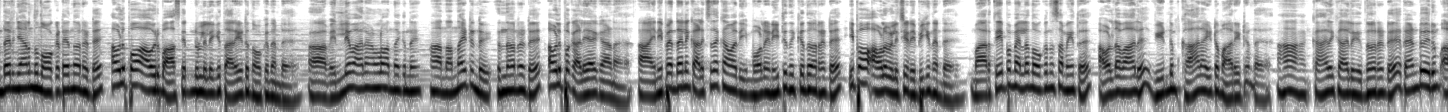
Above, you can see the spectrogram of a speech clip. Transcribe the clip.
എന്തായാലും ഞാനൊന്ന് നോക്കട്ടെ എന്ന് പറഞ്ഞിട്ട് അവളിപ്പോ ആ ഒരു ബാസ്ക്കറ്റിന്റെ ഉള്ളിലേക്ക് തലയിട്ട് നോക്കുന്നുണ്ട്. ആ വലിയ വാലാണല്ലോ വന്നേക്കുന്നത് ആ നന്നായിട്ടുണ്ട് എന്ന് പറഞ്ഞിട്ട് അവളിപ്പോ കളിയാക്കാണ് ആ ഇനിയിപ്പോ എന്തായാലും കളിച്ചതൊക്കെ മതി. മോൾ എണീറ്റ് നിൽക്കുന്നു പറഞ്ഞിട്ട് ഇപ്പൊ അവളെ വിളിച്ചെടുപ്പിക്കുന്നുണ്ട് മാർത്തിയെ ഇപ്പൊ മെല്ലെ നോക്കുന്ന സമയത്ത് അവളുടെ വാൽ വീണ്ടും കാലായിട്ട് മാറിയിട്ടുണ്ട്. ആ കാൽ കാൽ എന്ന് പറഞ്ഞിട്ട് രണ്ടുപേരും ആ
